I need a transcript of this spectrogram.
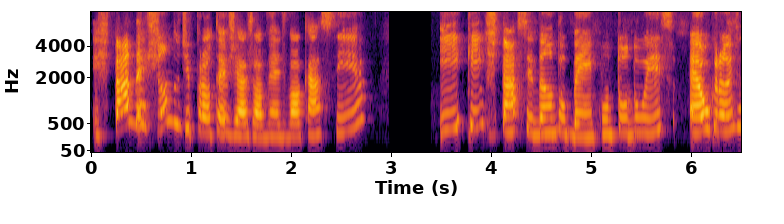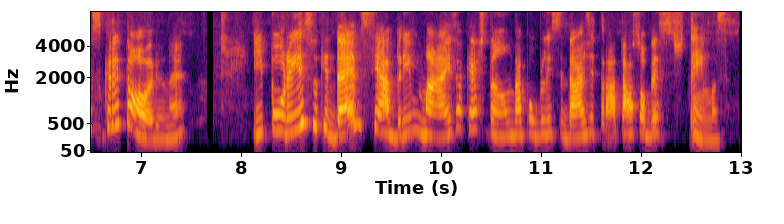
está deixando de proteger a jovem advocacia e quem está se dando bem com tudo isso é o grande escritório, né? E por isso que deve se abrir mais a questão da publicidade e tratar sobre esses temas.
